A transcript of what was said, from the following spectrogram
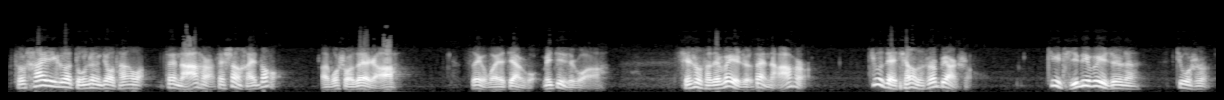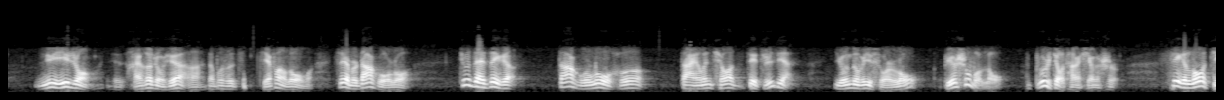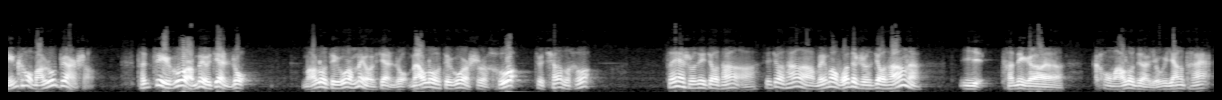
他说还有一个东正教堂了，在哪哈？在上海道。啊，我说这个啊，这个我也见过，没进去过啊。先说它的位置在哪哈？就在强子河边上。具体的位置呢，就是女一中、海河中学啊，那不是解放路吗？这边大沽路，就在这个大沽路和大营门桥这之间，有那么一所楼，别墅楼，不是教堂形式。这个楼紧靠马路边上，它对过没有建筑，马路对过没有建筑，马路对过是河，就强子河。咱先说这教堂啊，这教堂啊，为嘛我得知道教堂呢？一它那个靠马路这儿有个阳台，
